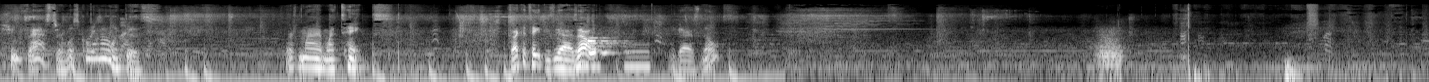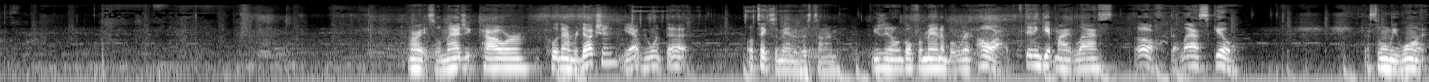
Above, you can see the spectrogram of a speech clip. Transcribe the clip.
Shoot faster. What's going on with this? Where's my, my tanks? If I can take these guys out, you guys know. Alright, so magic power, cooldown reduction. Yeah, we want that. I'll take some mana this time. Usually don't go for mana, but we're gonna... Oh, I didn't get my last... Oh, that last skill. That's the one we want.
